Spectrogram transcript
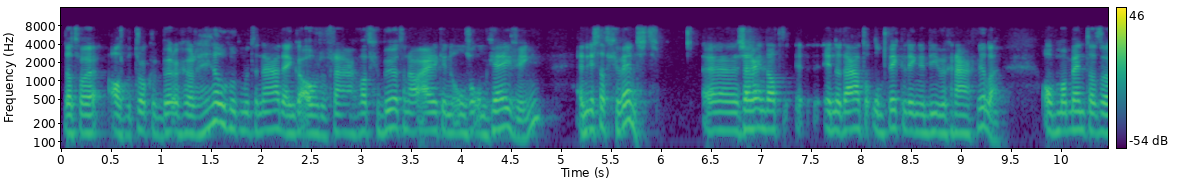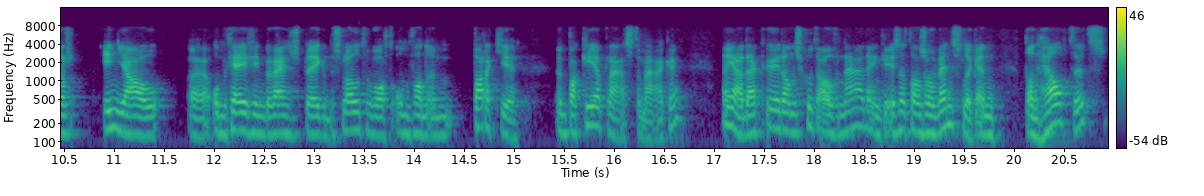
dat we als betrokken burger heel goed moeten nadenken over de vraag: wat gebeurt er nou eigenlijk in onze omgeving en is dat gewenst? zijn dat inderdaad de ontwikkelingen die we graag willen? Op het moment dat er in jouw uh, omgeving, bij wijze van spreken, besloten wordt om van een parkje een parkeerplaats te maken. Nou ja, daar kun je dan eens goed over nadenken. Is dat dan zo wenselijk? En dan helpt het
